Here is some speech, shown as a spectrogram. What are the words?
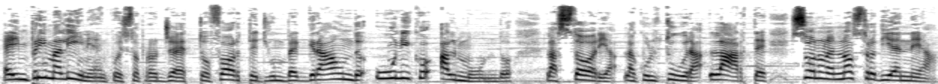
è in prima linea in questo progetto, forte di un background unico al mondo. La storia, la cultura, l'arte sono nel nostro DNA.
